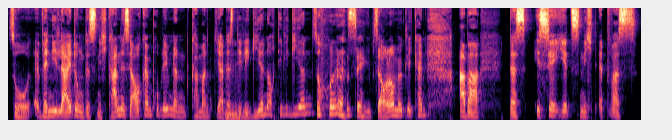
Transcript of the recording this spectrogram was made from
So, wenn die Leitung das nicht kann, ist ja auch kein Problem, dann kann man ja das Mhm. Delegieren auch delegieren. So, das gibt's ja auch noch Möglichkeiten. Aber das ist ja jetzt nicht etwas,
